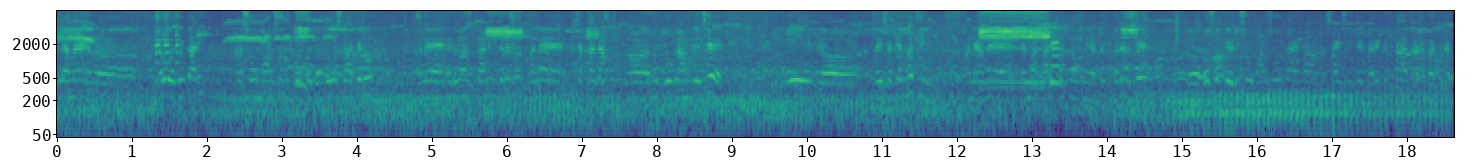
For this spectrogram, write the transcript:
એટલે અમે નવ અધિકારી અને સો માણસોનો પૂરતો બંદોબસ્ત રાખેલો અને એડવાન્સ પ્લાનિંગ કરેલું અને ચક્કાજામનો પ્રોગ્રામ જે છે એ થઈ શકેલ નથી. અને અમે એમાં કાર્યકર્તાઓની અટક કરેલ છે. બસોથી અઢીસો માણસો હતા એમાં સાઠ સિત્તેર કાર્યકર્તા હતા અને બાકીના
